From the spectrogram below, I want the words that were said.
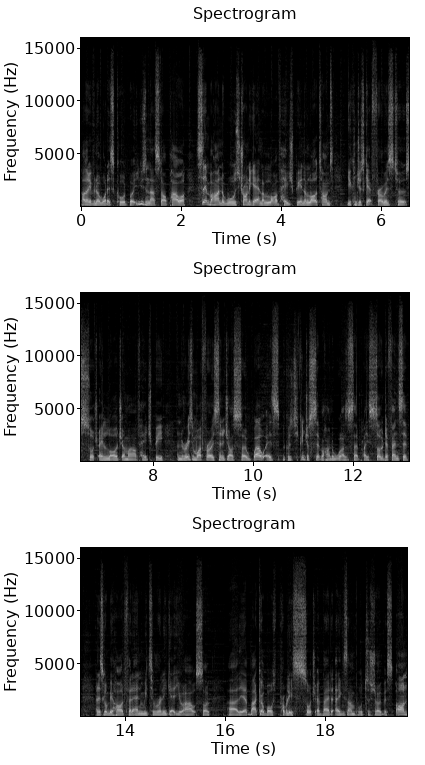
I don't even know what it's called, but using that star power, sitting behind the walls, trying to get in a lot of HP. And a lot of times, you can just get throwers to such a large amount of HP. And the reason why throwers synergize so well is because you can just sit behind the wall, as I said, play so defensive and it's going to be hard for the enemy to really get you out. So uh, yeah, backyard bowl is probably such a bad example to show this on.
